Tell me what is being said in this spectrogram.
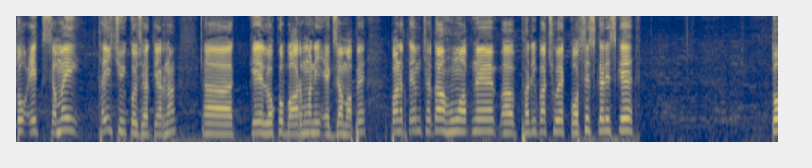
તો એક સમય થઈ ચૂક્યો છે અત્યારના. કે લોકો બારમાની એક્ઝામ આપે. પણ તેમ છતાં હું આપને ફરી પાછું એક કોશિશ કરીશ કે તો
